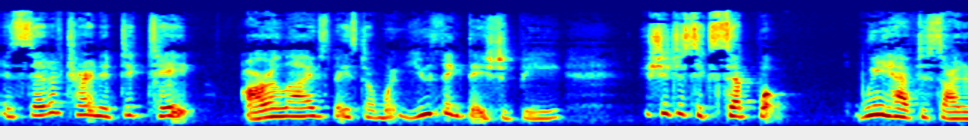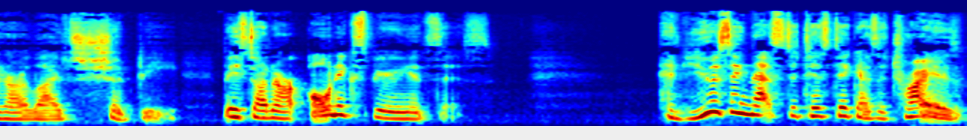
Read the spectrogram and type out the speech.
Instead of trying to dictate our lives based on what you think they should be, you should just accept what we have decided our lives should be based on our own experiences. And using that statistic as a try as,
